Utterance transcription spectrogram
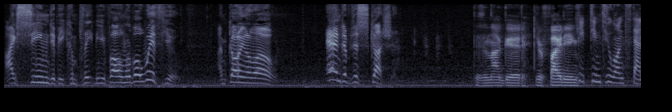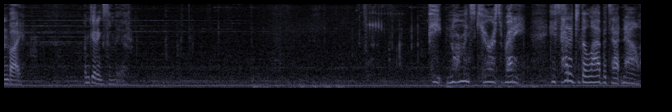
I seem to be completely vulnerable with you. I'm going alone. End of discussion. This is not good. You're fighting. Keep Team 2 on standby. I'm getting some air. Pete, Norman's cure is ready. He's headed to the lab it's at now.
